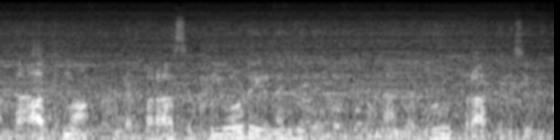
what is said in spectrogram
அந்த ஆத்மா அந்த பராசக்தியோடு இணைஞ்சது நாங்கள் முழு பிரார்த்தனை செய்வோம்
